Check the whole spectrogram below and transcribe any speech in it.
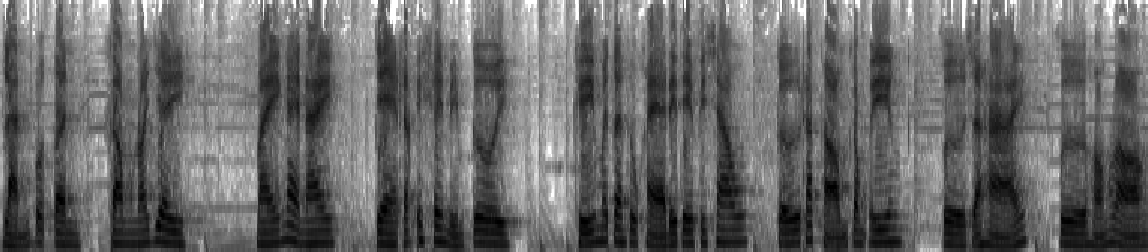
Lạnh vô tình, không nói gì. Mấy ngày nay, chàng rất ít khi mỉm cười. Khiến mấy tên thuộc hạ đi theo phía sau Cứ thấp thỏm không yên Vừa sợ hãi, vừa hoảng loạn.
